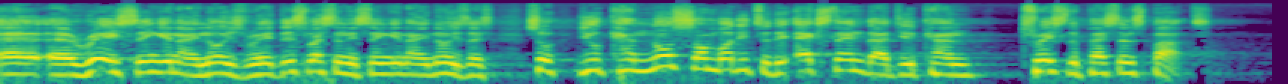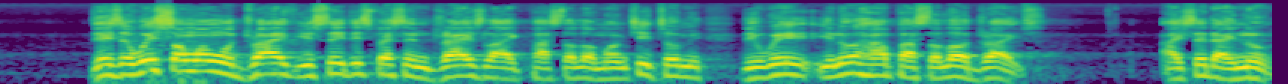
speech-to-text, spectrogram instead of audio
uh, uh, Ray singing, I know is Ray. This person is singing, I know is this. So you can know somebody to the extent that you can trace the person's path. There's a way someone will drive. You say this person drives like Pastor Law. Momchi told me the way, you know how Pastor Law drives. I said, I know.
